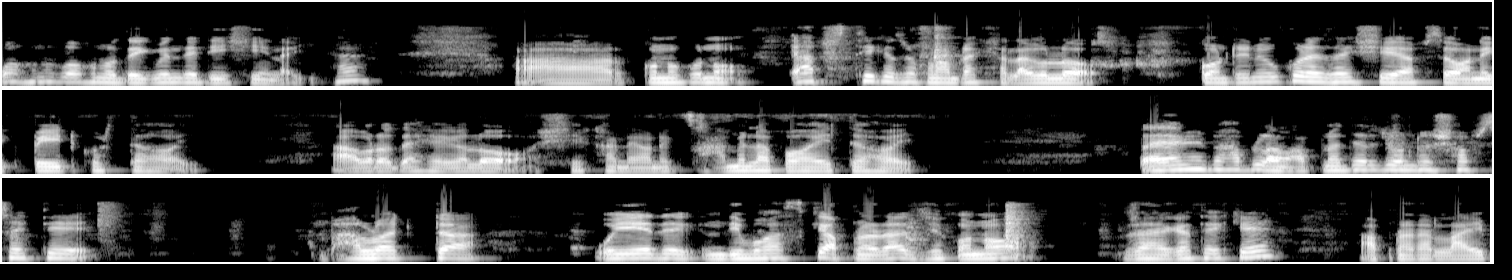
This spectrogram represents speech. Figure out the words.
কখনো কখনো দেখবেন যে ডিশই নাই হ্যাঁ? আর কোনো কোনো অ্যাপস থেকে যখন আমরা খেলাগুলো কন্টিনিউ করে যাই, সেই অ্যাপসে অনেক পেইড করতে হয়। আবারও দেখা গেল, সেখানে অনেক ঝামেলা পোহাইতে হয়। তাই আমি ভাবলাম, আপনাদের জন্য সবচাইতে ভালো একটা ওয়ে দিব আজকে। আপনারা যে কোনো জায়গা থেকে আপনারা লাইভ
